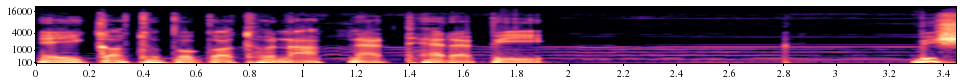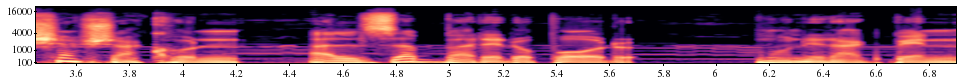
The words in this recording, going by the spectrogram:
এই কথোপকথন আপনার থেরাপি। বিশ্বাস রাখুন আল জব্বারের ওপর মনে রাখবেন,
